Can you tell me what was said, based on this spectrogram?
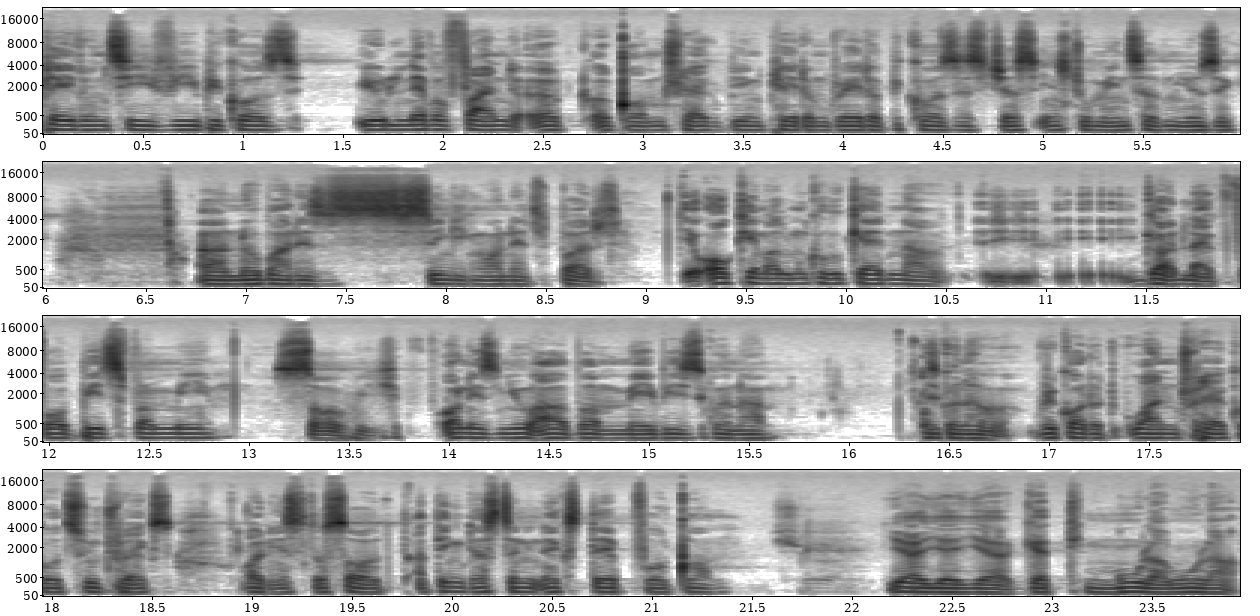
played on TV because you'll never find a, a Gqom track being played on radio because it's just instrumental music. Uh, nobody's singing on it, but the Okmalumkoolkat now he, he got like four beats from me. So we- on his new album, maybe he's gonna he's gonna record one track or two tracks on Insta. So I think that's the next step for Gqom. Yeah, yeah, yeah. Getting mula mula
